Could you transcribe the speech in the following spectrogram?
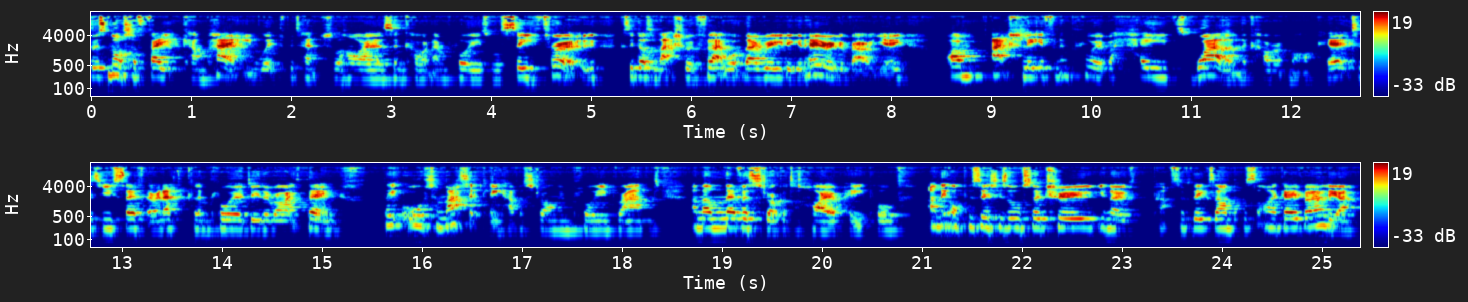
So it's not a fake campaign, which potential hires and current employees will see through because it doesn't actually reflect what they're reading and hearing about you. Um, actually, if an employer behaves well in the current market, as you say, if they're an ethical employer, do the right thing, they automatically have a strong employee brand and they'll never struggle to hire people. And the opposite is also true, you know, perhaps of the examples that I gave earlier.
